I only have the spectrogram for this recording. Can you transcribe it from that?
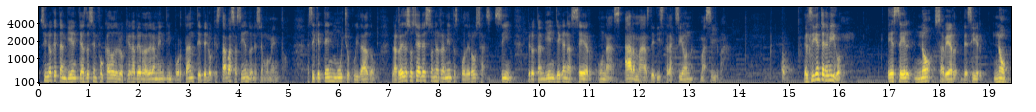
sino que también te has desenfocado de lo que era verdaderamente importante, de lo que estabas haciendo en ese momento. Así que ten mucho cuidado. Las redes sociales son herramientas poderosas, sí, pero también llegan a ser unas armas de distracción masiva. El siguiente enemigo es el no saber decir no.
